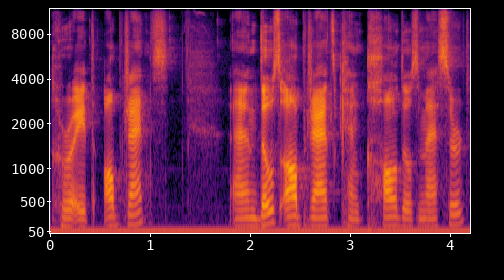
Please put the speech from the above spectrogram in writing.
create objects and those objects can call those method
